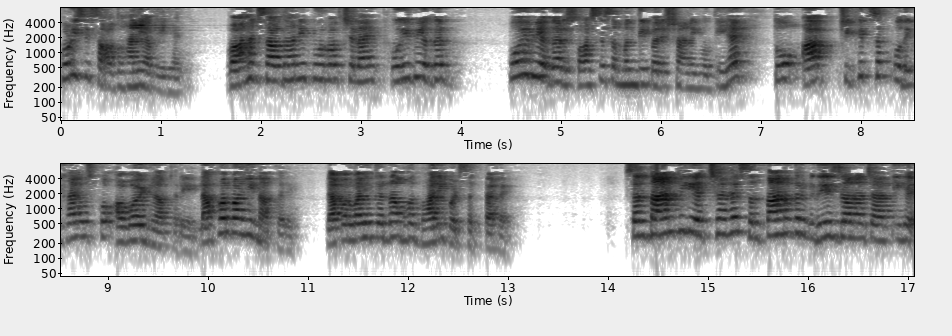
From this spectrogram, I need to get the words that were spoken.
थोड़ी सी सावधानियाँ भी है वाहन सावधानी पूर्वक चलाएँ। कोई भी अगर, कोई भी अगर स्वास्थ्य संबंधी परेशानी होती है तो आप चिकित्सक को दिखाएँ, उसको अवॉइड ना करें, लापरवाही ना करें। लापरवाही करना बहुत भारी पड़ सकता है। संतान के लिए अच्छा है। संतान अगर विदेश जाना चाहती है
